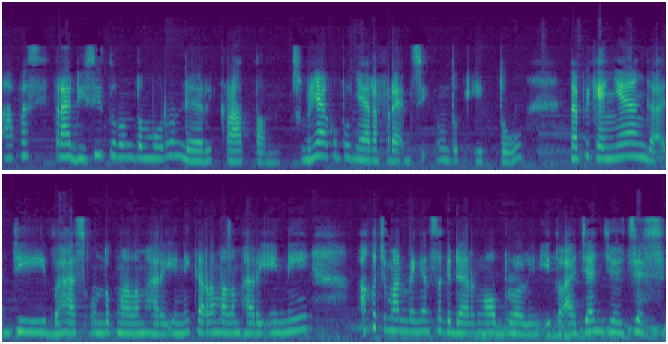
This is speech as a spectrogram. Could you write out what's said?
apa sih tradisi turun temurun dari keraton sebenarnya aku punya referensi untuk itu tapi kayaknya nggak dibahas untuk malam hari ini karena malam hari ini aku cuman pengen sekedar ngobrolin itu aja jajes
